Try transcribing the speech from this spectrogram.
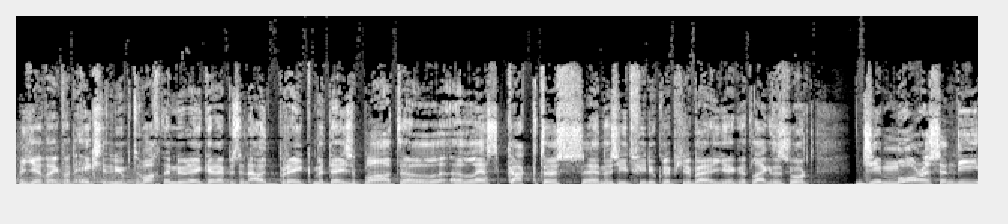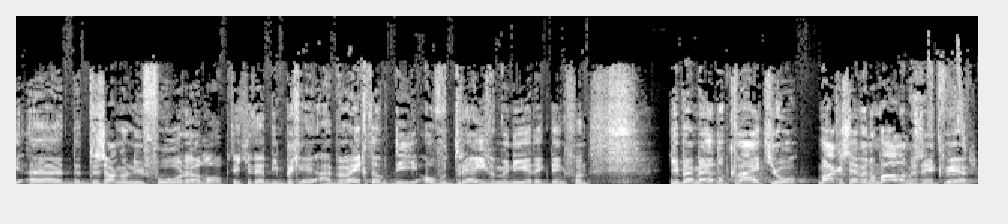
Want je denkt van, ik zit niet op te wachten. En nu in één keer hebben ze een uitbreak met deze plaat. eh, Les Cactus. En dan zie je het videoclipje erbij. Het lijkt een soort Jim Morrison die eh, de, zanger nu voor eh, loopt. Dat je, die, hij beweegt ook die overdreven manier. Ik denk van, je bent me helemaal kwijt joh. Maak eens even normale muziek weer.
